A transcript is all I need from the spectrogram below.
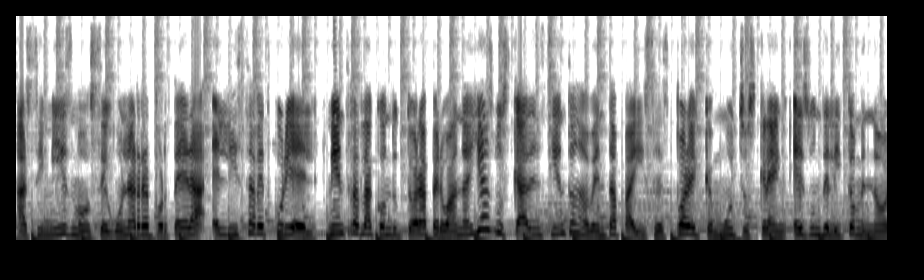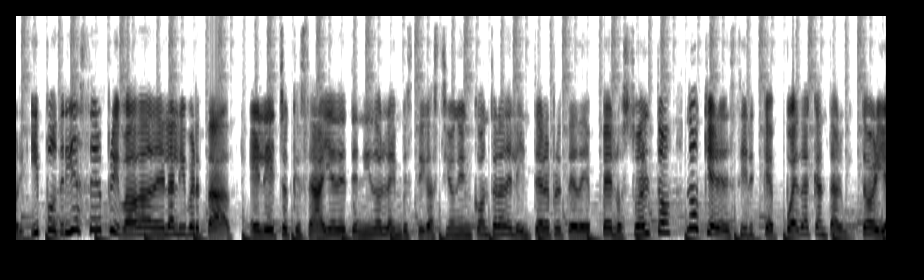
Asimismo, según la reportera Elizabeth Curiel, mientras la conductora peruana ya es buscada en 190 países por el que muchos creen es un delito menor y podría ser privada de la libertad, el hecho que se haya detenido la investigación en contra del intérprete de pelo suelto no quiere decir que pueda cantar victoria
